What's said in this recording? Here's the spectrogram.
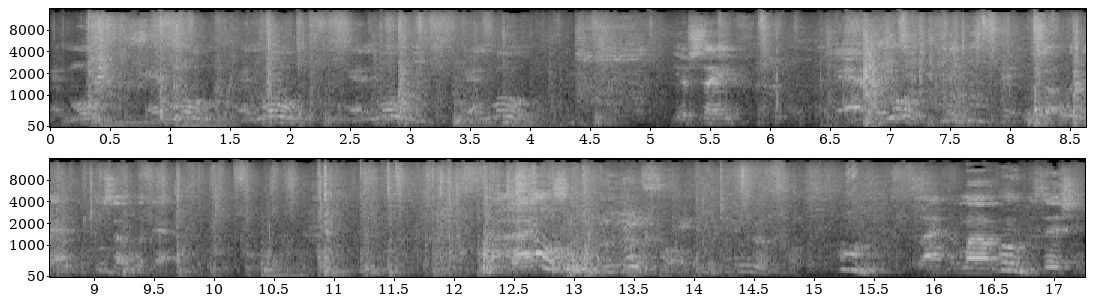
And move, and move, and move, and move, and move. You're safe. And move. Do something with that. Do something with that. Nice. Beautiful. Beautiful. Flatten them out in position.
